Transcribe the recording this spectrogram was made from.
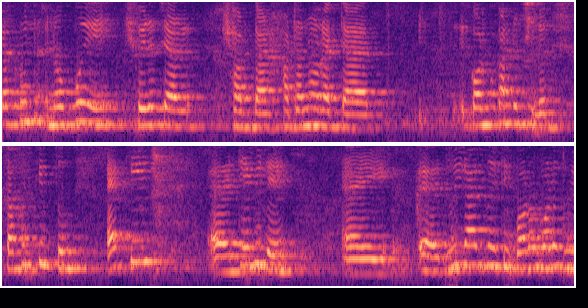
যখন নব্বইয়ে স্বৈরাচার সরকার হটানোর একটা কর্মকাণ্ড ছিল, তখন কিন্তু একই টেবিলে দুই রাজনৈতিক, বড় বড় দুই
